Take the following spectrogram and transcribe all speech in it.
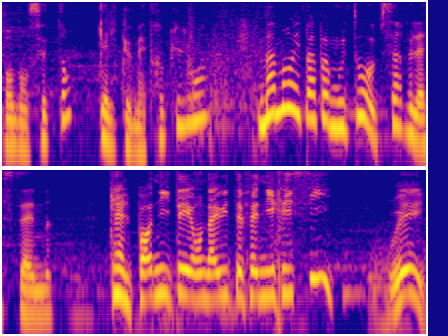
Pendant ce temps, quelques mètres plus loin, maman et papa mouton observent la scène. Quelle bonne idée on a eu de venir ici. Oui,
